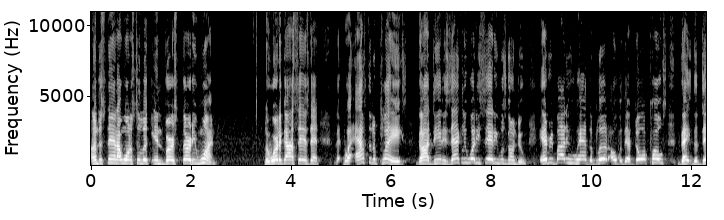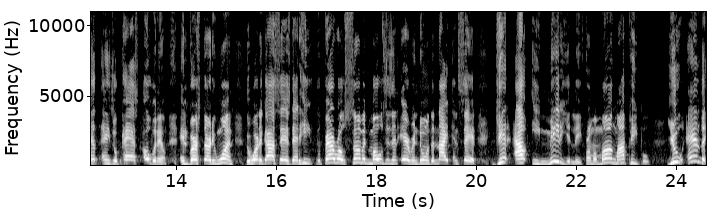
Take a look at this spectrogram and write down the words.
Understand, I want us to look in verse 31. The word of God says that, that well, after the plagues, God did exactly what he said he was going to do. Everybody who had the blood over their doorposts, they the death angel passed over them. In verse 31, the word of God says that he the Pharaoh summoned Moses and Aaron during the night and said, "Get out immediately from among my people, you and the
